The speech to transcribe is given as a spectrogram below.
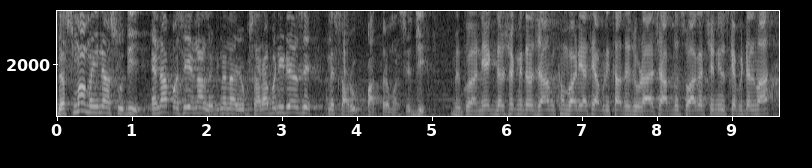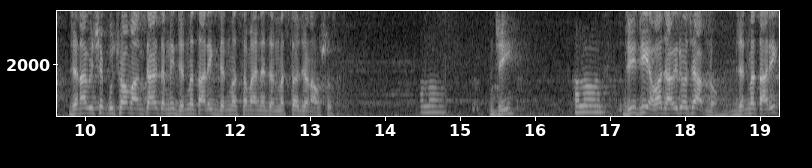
દસમા મહિના સુધી એના પછી એના લગ્નના યોગ સારા બની રહ્યા છે અને સારું પાત્ર મળશે. જી. બિલકુલ. અન્ય એક દર્શક મિત્ર જામ ખંભાળિયાથી આપણી સાથે જોડાયા છે. આપનું સ્વાગત છે ન્યૂઝ કેપિટલમાં. જેના વિશે પૂછવા માંગતા હોય તેમની જન્મ તારીખ જન્મ સમય અને જન્મ સ્થળ જણાવશો સર. હલો. જી. હલો. જી જી અવાજ આવી રહ્યો છે આપનો? જન્મ તારીખ?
